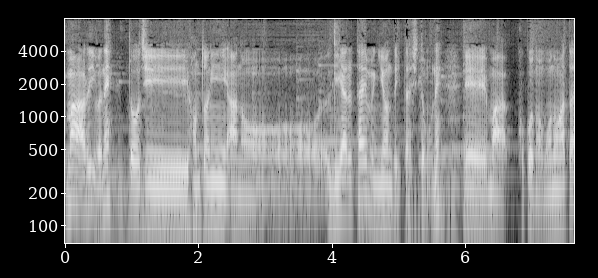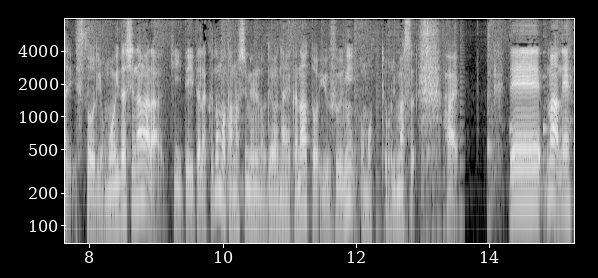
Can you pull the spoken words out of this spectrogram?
まあ、あるいはね、当時、本当に、あの、リアルタイムに読んでいた人もね、えー、まあ、個々の物語、ストーリーを思い出しながら聞いていただくのも楽しめるのではないかなというふうに思っております。はい。で、まあね、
